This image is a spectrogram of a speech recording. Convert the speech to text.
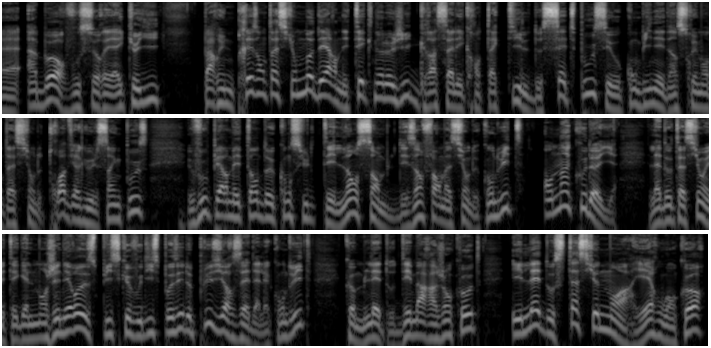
Euh, à bord, vous serez accueilli par une présentation moderne et technologique grâce à l'écran tactile de 7 pouces et au combiné d'instrumentation de 3,5 pouces, vous permettant de consulter l'ensemble des informations de conduite en un coup d'œil. La dotation est également généreuse puisque vous disposez de plusieurs aides à la conduite, comme l'aide au démarrage en côte et l'aide au stationnement arrière ou encore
